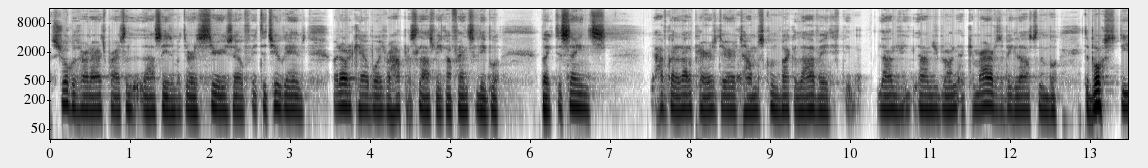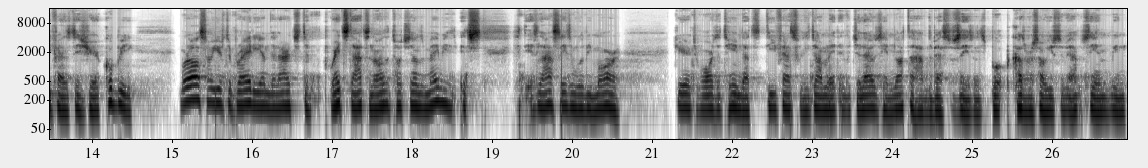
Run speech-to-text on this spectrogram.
struggled for large parts of last season, but they're a serious outfit. The two games, I know the Cowboys were hapless last week offensively, but like the Saints have got a lot of players there. Thomas coming back, Olave, Landry, Landry Brown, and Kamara was a big loss to them. But the Bucs defense this year could be. We're also used to Brady and the large, the great stats and all the touchdowns. Maybe it's his last season will be more geared towards a team that's defensively dominated, which allows him not to have the best of seasons. But because we're so used to having seen him being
